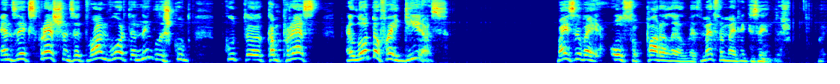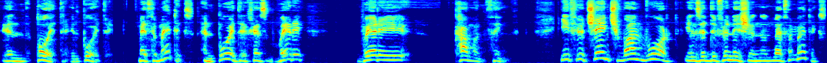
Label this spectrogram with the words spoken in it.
And the expressions that one word in English could could uh, compress a lot of ideas. By the way, also parallel with mathematics English in poetry in poetry. Mathematics and poetry has very, very common thing if you change one word in the definition in mathematics,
